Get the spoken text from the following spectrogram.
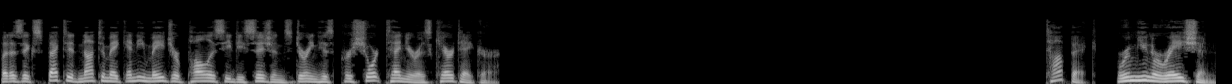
but is expected not to make any major policy decisions during his, her short tenure as caretaker. Remuneration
